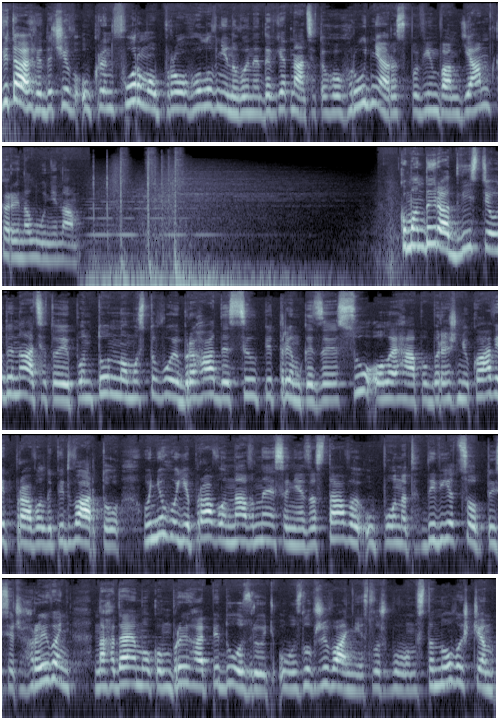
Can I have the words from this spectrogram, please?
Вітаю глядачів Укрінформу. Про головні новини 19 грудня розповім вам я, Карина Луніна. Командира 211-ї понтонно-мостової бригади сил підтримки ЗСУ Олега Побережнюка відправили під варту. У нього є право на внесення застави у понад 900 тисяч гривень. Нагадаємо, комбрига підозрюють у зловживанні службовим становищем.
